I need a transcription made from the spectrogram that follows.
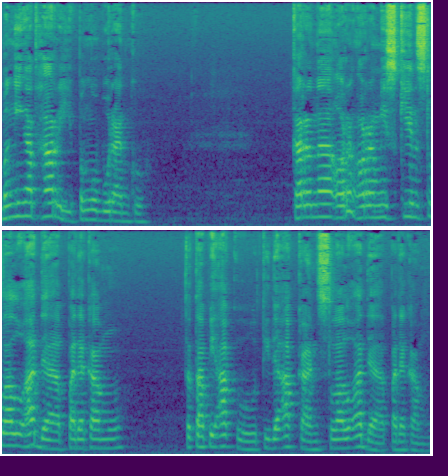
mengingat hari penguburanku. Karena orang-orang miskin selalu ada pada kamu, tetapi aku tidak akan selalu ada pada kamu.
